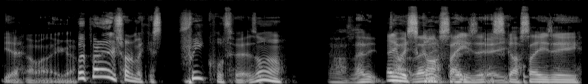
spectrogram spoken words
yeah. oh well there you go But apparently they're trying to make a s- prequel to it as well. Oh, let it. Anyway, let it- let it Scorsese, be. Scorsese,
